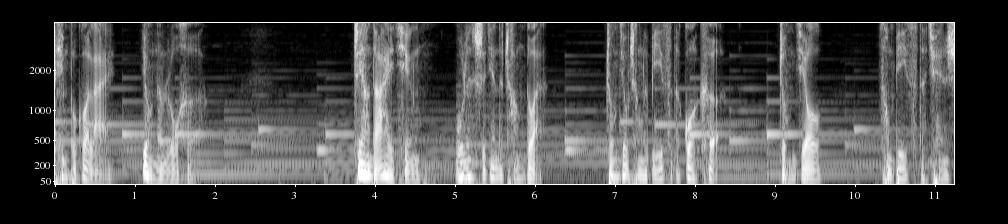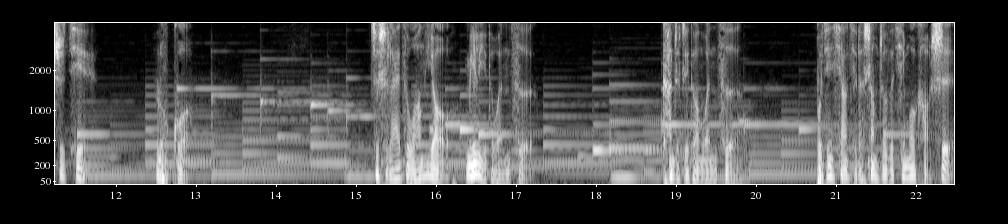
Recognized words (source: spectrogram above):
挺不过来，又能如何？这样的爱情，无论时间的长短，终究成了彼此的过客，终究从彼此的全世界路过。这是来自网友米里的文字。看着这段文字，不禁想起了上周的期末考试，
